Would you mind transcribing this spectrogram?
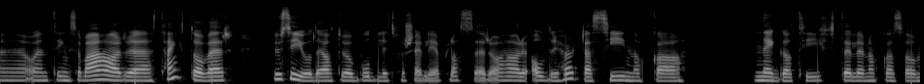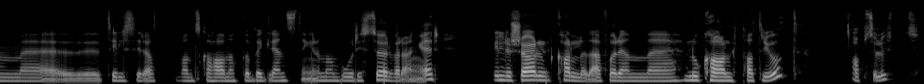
eh, og en ting som jeg har eh, tenkt over Du sier jo det at du har bodd litt forskjellige plasser, og jeg har aldri hørt deg si noe negativt eller noe som eh, tilsier at man skal ha noen begrensninger når man bor i Sør-Varanger. Vil du sjøl kalle deg for en lokal patriot? Absolutt.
